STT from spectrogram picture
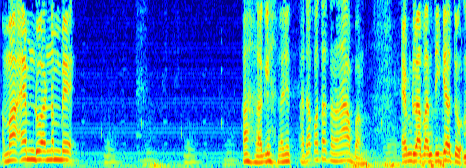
Sama M26B. Ah, lagi lanjut. Ada kota Tanah Abang. M83 tuh,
